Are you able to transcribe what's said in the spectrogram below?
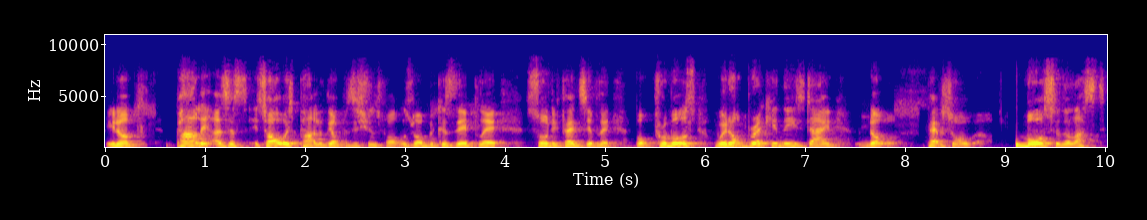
You know, partly as a, it's always partly the opposition's fault as well because they play so defensively. But from us, we're not breaking these down. No, perhaps most of the last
